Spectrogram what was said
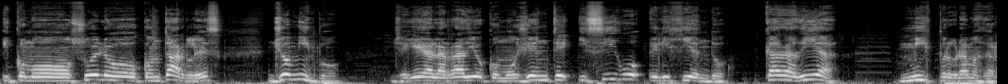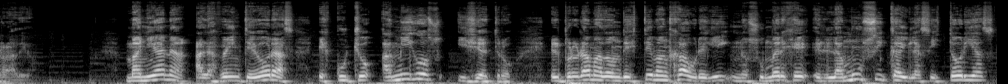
Y como suelo contarles, yo mismo llegué a la radio como oyente y sigo eligiendo cada día mis programas de radio. Mañana a las 20 horas escucho Amigos y Yetro, el programa donde Esteban Jauregui nos sumerge en la música y las historias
